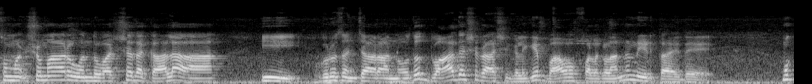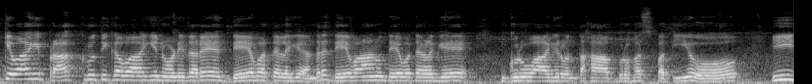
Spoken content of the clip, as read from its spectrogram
ಸುಮ, ಸುಮಾರು ಒಂದು ವರ್ಷದ ಕಾಲ ಈ ಗುರು ಸಂಚಾರ ಅನ್ನೋದು ದ್ವಾದಶ ರಾಶಿಗಳಿಗೆ ಭಾವಫಲಗಳನ್ನು ನೀಡ್ತಾ ಇದೆ. ಮುಖ್ಯವಾಗಿ ಪ್ರಾಕೃತಿಕವಾಗಿ ನೋಡಿದರೆ ದೇವತೆಗಳಿಗೆ, ಅಂದರೆ ದೇವಾನು ದೇವತೆಗಳಿಗೆ ಗುರುವಾಗಿರುವಂತಹ ಬೃಹಸ್ಪತಿಯು ಈ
